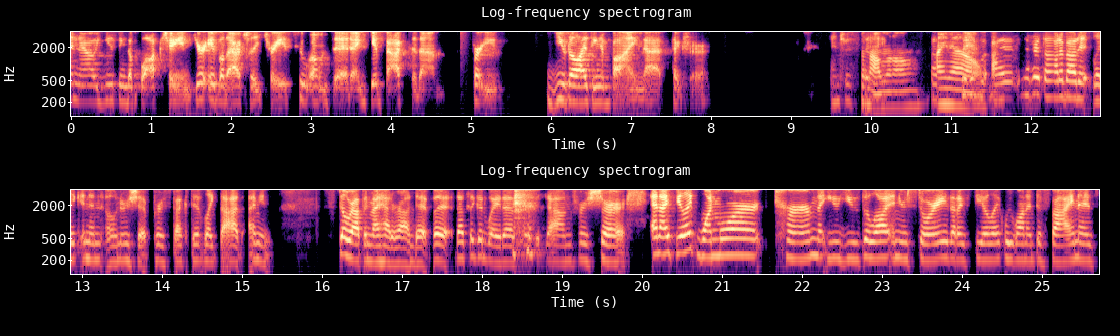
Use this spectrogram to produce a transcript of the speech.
And now using the blockchain, you're able to actually trace who owns it and give back to them for you utilizing and buying that picture. Interesting. Phenomenal. That's I know. I've never thought about it like in an ownership perspective like that. I mean, still wrapping my head around it, but that's a good way to break it down for sure. And I feel like one more term that you used a lot in your story that I feel like we want to define is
